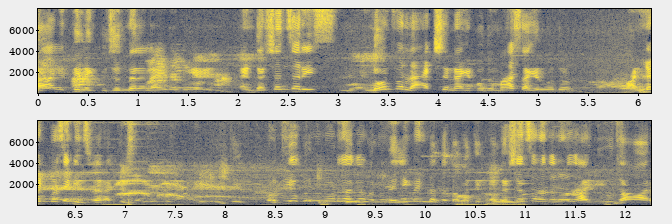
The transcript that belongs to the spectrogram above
ಕಾಲ್ ಎತ್ತಿ ಲೈಕ್ ಭುಜದ ಮೇಲೆಲ್ಲ ಇರೋದು. And Darshan sir is known for the action ಆಗಿರ್ಬೋದು ಮಾಸ್ ಆಗಿರ್ಬೋದು. ಹಂಡ್ರೆಡ್ ಪರ್ಸೆಂಟ್ ಇನ್ಸ್ಪೈರ್ ಆಗ್ತೀವಿ ಸರ್. ಪ್ರತಿಯೊಬ್ಬರು ನೋಡಿದಾಗ ಒಂದೊಂದು ಎಲಿಮೆಂಟ್ ಅಂತ ತಗೋತಿರ್ತಾರೆ ದರ್ಶನ್ ಸರ್ ಅಂತ ನೋಡಿದಾಗ ಹ್ಯೂಜ್ ಆರ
